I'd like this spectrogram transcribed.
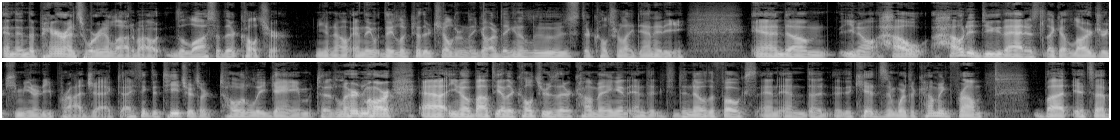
and then the parents worry a lot about the loss of their culture you know and they they look to their children they go are they going to lose their cultural identity and um, you know how how to do that is like a larger community project. I think the teachers are totally game to learn more, uh, you know, about the other cultures that are coming and, and to, to know the folks and and the, the kids and where they're coming from. But it's a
